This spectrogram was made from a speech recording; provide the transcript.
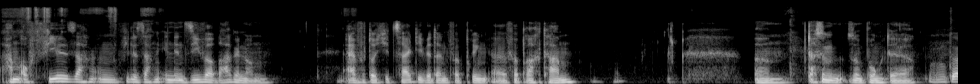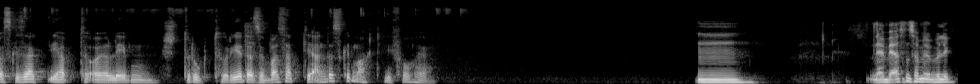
haben auch viel Sachen, viele Sachen intensiver wahrgenommen. Einfach durch die Zeit, die wir dann äh, verbracht haben. Ähm, das sind so Punkte, ja. Mhm, du hast gesagt, ihr habt euer Leben strukturiert. Also was habt ihr anders gemacht wie vorher? Mhm. Na, erstens haben wir überlegt,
